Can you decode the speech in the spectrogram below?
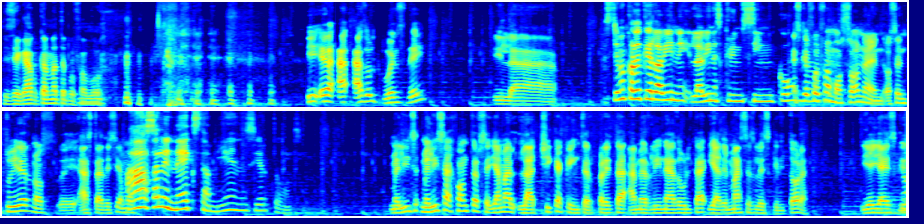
Dice Gab, cálmate, por favor. Y era Adult Wednesday. Y la. Yo me acordé que la vi en, la vi en Scream 5. Es que no fue me acuerdo. famosona. En, o sea, en Twitter nos eh, hasta decíamos. Ah, sale Next también, es cierto. Melissa, Melissa Hunter se llama la chica que interpreta a Merlina adulta y además es la escritora. Y ella escrito.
